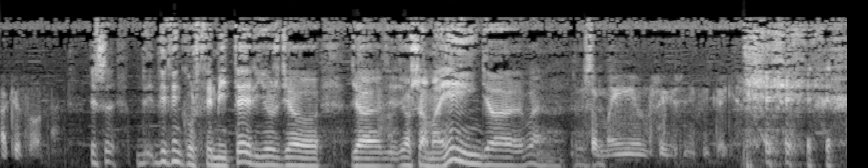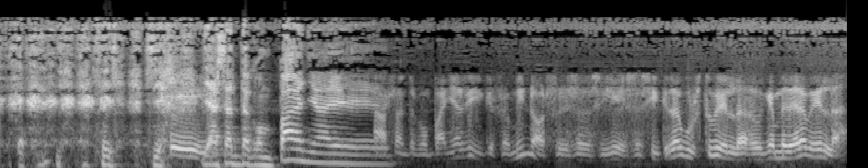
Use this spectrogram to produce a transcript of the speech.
a que zona? Esa, dicen que os cemiterios ya, ya, ya os amaín ya, bueno, esa... amaín non sei que significa iso ya, eh, ya Santa Compaña eh... A Santa Compaña sí, que son minos esa sí, esa sí que da gusto vela que me dera vela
